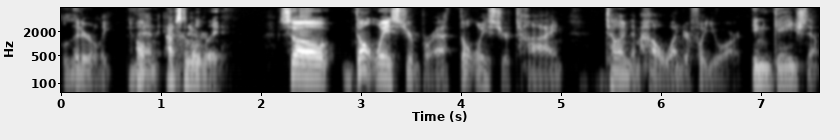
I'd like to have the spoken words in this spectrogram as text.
Literally. Oh, then absolutely. So don't waste your breath. Don't waste your time telling them how wonderful you are. Engage them.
